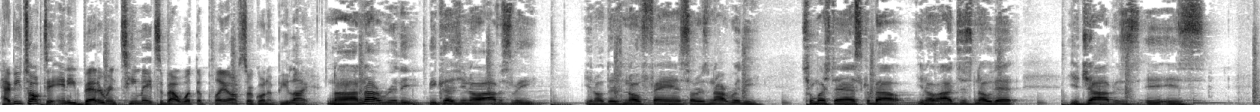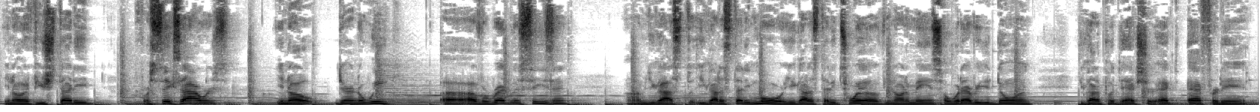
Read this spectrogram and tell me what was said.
Have you talked to any veteran teammates about what the playoffs are going to be like? Nah, not really, because you know, obviously, you know, there's no fans, so there's not really too much to ask about. You know, I just know that your job is is, you know, if you studied for six hours, you know, during the week uh, of a regular season, um, you got you got to study more. You got to study twelve. You know what I mean? So whatever you're doing, you got to put the extra effort in.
